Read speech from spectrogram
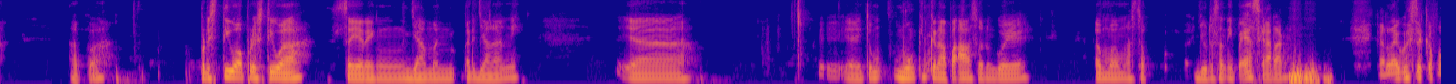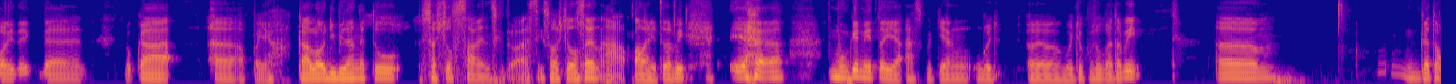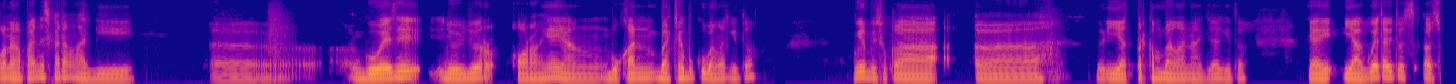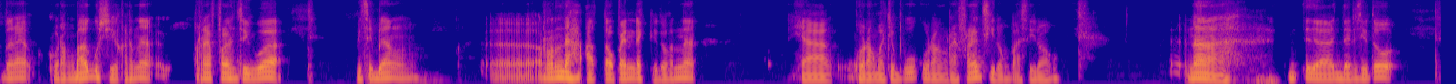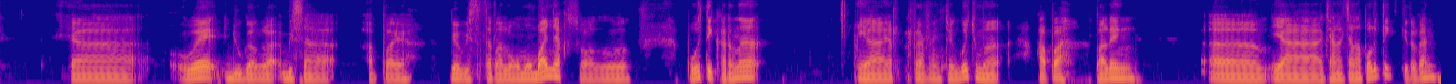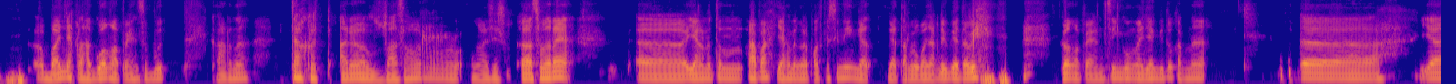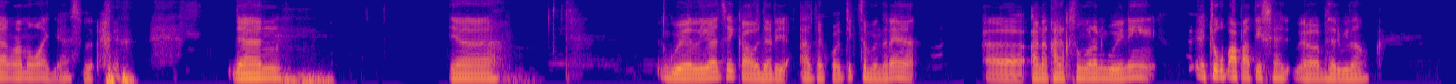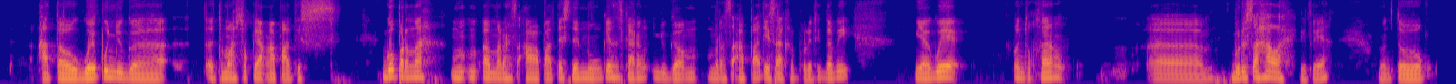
apa peristiwa-peristiwa seiring zaman berjalan nih. Ya ya itu mungkin kenapa alasan gue um, masuk jurusan IPS sekarang. Karena gue suka politik dan suka uh, apa ya kalau dibilangnya tuh social science gitu asik. Social science apalah itu. Tapi ya mungkin itu ya aspek yang gue uh, gue cukup suka. Tapi um, tau kenapa ini sekarang lagi uh, gue sih jujur orangnya yang bukan baca buku banget gitu. Gue lebih suka uh, lihat perkembangan aja gitu. Ya ya gue tahu itu sebenarnya kurang bagus ya karena referensi gue bisa bilang uh, rendah atau pendek gitu. Karena ya kurang baca buku kurang referensi dong pasti dong. Nah dari situ ya gue juga nggak bisa apa ya nggak bisa terlalu ngomong banyak soal politik. Karena ya referensi gue cuma apa paling um, ya channel-channel politik gitu kan. Banyak lah gue nggak pengen sebut karena takut ada buzzer nggak sih? Uh, sebenarnya uh, yang nonton apa yang dengar podcast ini nggak nggak terlalu banyak juga tapi gue nggak pengen singgung aja gitu karena uh, ya nggak mau aja sebenarnya. Dan ya gue lihat sih kalau dari aspek politik sebenarnya uh, anak-anak sumuran gue ini cukup apatis ya bisa dibilang. Atau gue pun juga termasuk yang apatis gue pernah merasa apatis dan mungkin sekarang juga merasa apatis akan politik tapi ya gue untuk sekarang uh, berusaha lah gitu ya untuk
